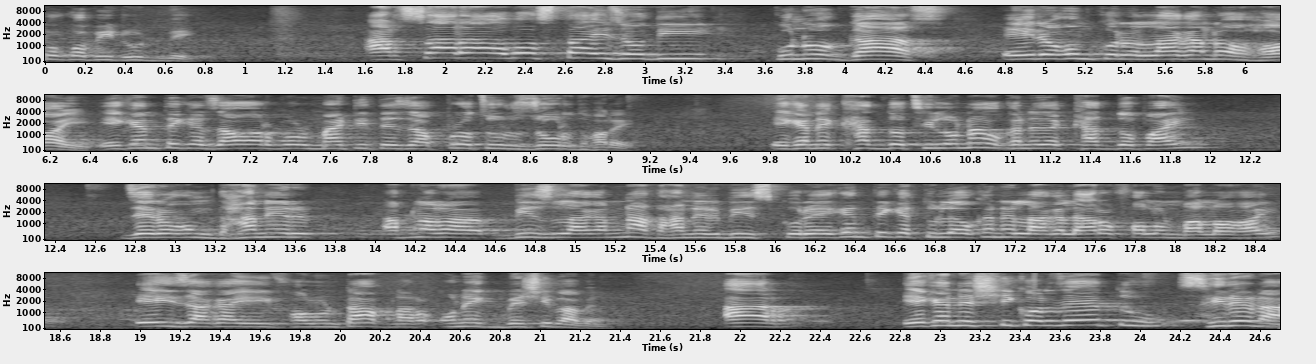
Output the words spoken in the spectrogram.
কোকোপিট উঠবে। আর চারা অবস্থায় যদি কোনো গাছ এই রকম করে লাগানো হয়, এখান থেকে যাওয়ার পর মাটিতে যা প্রচুর জোর ধরে। এখানে খাদ্য ছিল না, ওখানে যে খাদ্য পাই, যেরকম ধানের, আপনারা বীজ লাগান না, ধানের বীজ করে এখান থেকে তুলে ওখানে লাগালে আরও ফলন ভালো হয়। এই জায়গায় এই ফলনটা আপনার অনেক বেশি পাবেন। আর এখানে শিকড় যেহেতু ছিঁড়ে না,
